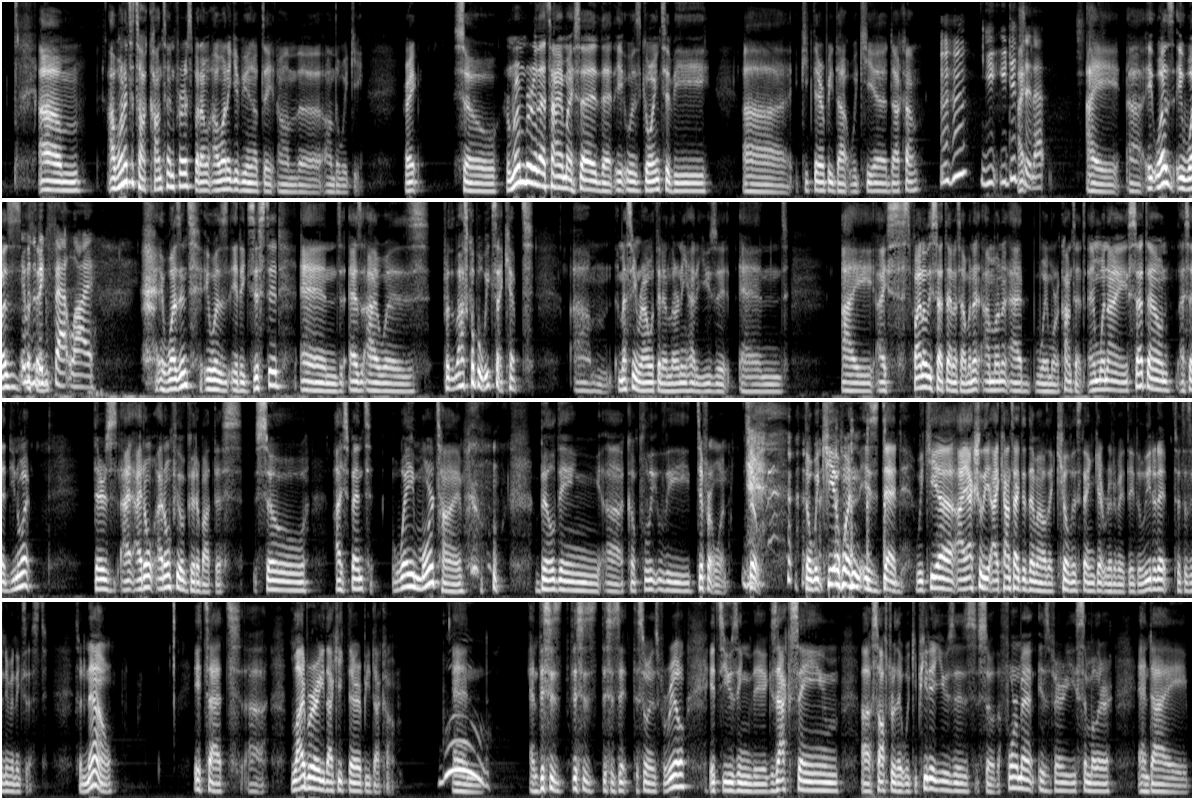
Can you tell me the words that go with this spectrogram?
Um, I wanted to talk content first, but I, I want to give you an update on the on the wiki, right? So remember that time I said that it was going to be uh, geektherapy.wikia.com. Mm-hmm. You you did say that. I uh, it was it was It was a, thing. big fat lie. It wasn't. It was. It existed, and as I was for the last couple of weeks, I kept um, messing around with it and learning how to use it, and I I finally sat down and said, I'm gonna I'm gonna add way more content. And when I sat down, I said, you know what? There's I, I don't I don't feel good about this. So I spent way more time building a completely different one. So the Wikia one is dead. Wikia, I actually I contacted them. I was like, kill this thing, get rid of it. They deleted it, so it doesn't even exist. So now it's at uh, library.geektherapy.com. Woo. And- And this is this is this is it. This one is for real. It's using the exact same uh, software that Wikipedia uses, so the format is very similar. And I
